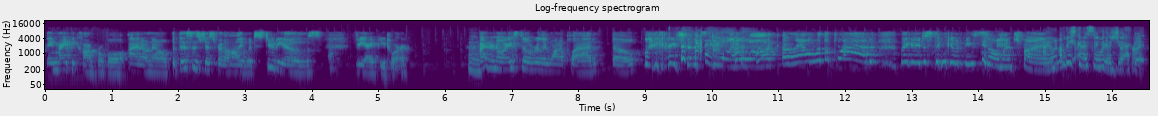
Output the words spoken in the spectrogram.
They might be comparable. I don't know. But this is just for the Hollywood Studios VIP tour. Hmm. I don't know. I still really want a plaid though. Like I just want to walk around with a plaid. Like I just think it would be so much fun. I'm just going to send you a escorted to the front. jacket.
